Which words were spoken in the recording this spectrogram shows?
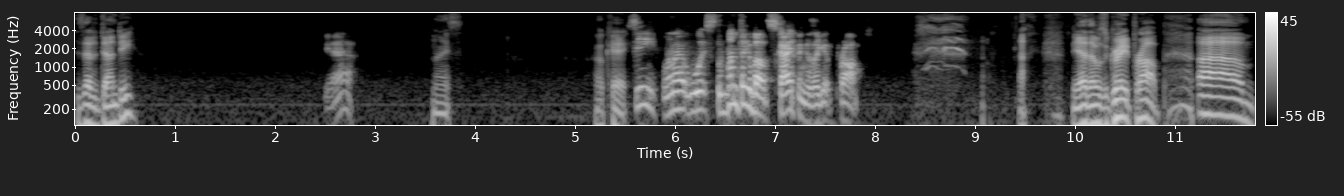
Is that a Dundee? Yeah. Nice. Okay. See, when I what's the one thing about skyping is I get props. Yeah, that was a great prop. Um,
